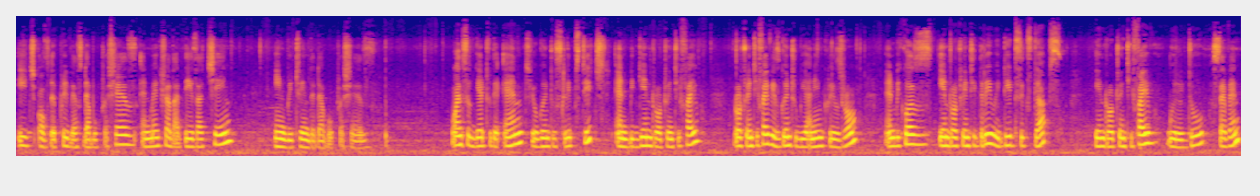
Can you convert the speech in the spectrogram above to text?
each of the previous double crochets and make sure that there's a chain in between the double crochets. Once you get to the end you're going to slip stitch and begin row 25 row 25 is going to be an increased row. And because in row 23 we did six gaps in row 25 we'll do seven.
